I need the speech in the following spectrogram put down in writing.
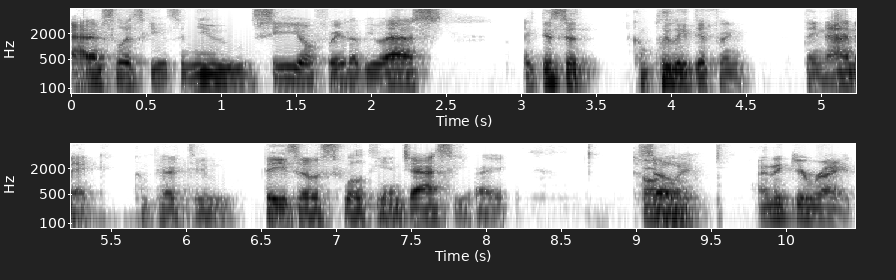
Adam Selipsky is the new CEO for AWS. Like this is a completely different dynamic compared to Bezos, Wilke, and Jassy, right? Totally. So, I think you're right.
